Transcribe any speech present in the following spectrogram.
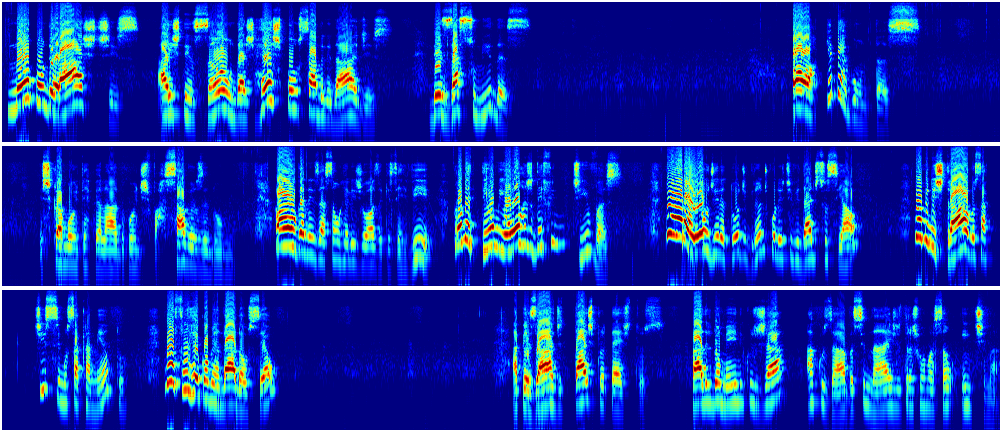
Não ponderastes a extensão das responsabilidades desassumidas? Oh, que perguntas! exclamou o interpelado com indisfarçável zedume. A organização religiosa que servi prometeu-me honras definitivas. Não era eu o diretor de grande coletividade social? Não ministrava o Santíssimo Sacramento? Não fui recomendado ao céu? Apesar de tais protestos, Padre Domênico já acusava sinais de transformação íntima.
